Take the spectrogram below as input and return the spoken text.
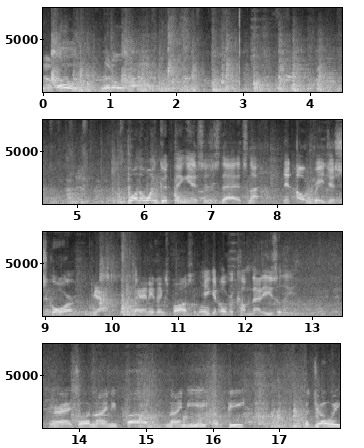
Oh, Little. Uh, well, the one good thing is, is that it's not an outrageous score. Yeah. Anything's possible. You can overcome that easily. All right, so a 95, 98 for Pete, for Joey.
